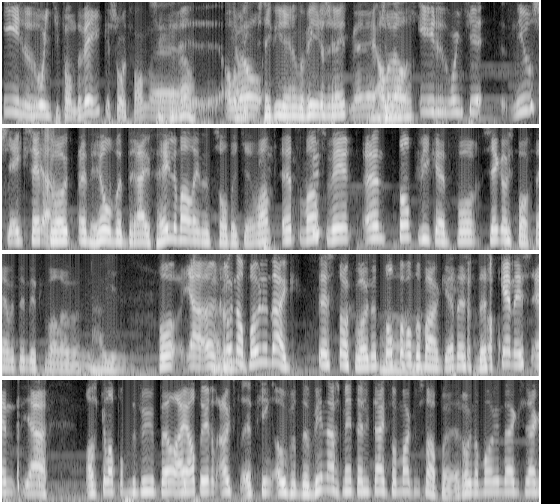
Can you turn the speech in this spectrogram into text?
ere-rondje van de week, een soort van. Zeg dat Eh, wel. alhoewel... Steken iedereen nog een veer in reet? Nee, alhoewel, ere-rondje. Niels? Ja, ik zet Ja. gewoon een heel bedrijf helemaal in het zonnetje. Want het was weer een topweekend voor Ziggo Sport. Daar hebben we het in dit geval over. Nou, je... Voor, ja, eh, Ronald Molendijk. Dat is toch gewoon een topper Oh. op de bank. Hè? Dat, is, dat is kennis en ja, als klap op de vuurpijl. Hij had weer een uitspraak. Het ging over de winnaarsmentaliteit van Max Verstappen. Ronald Molendijk zeg,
